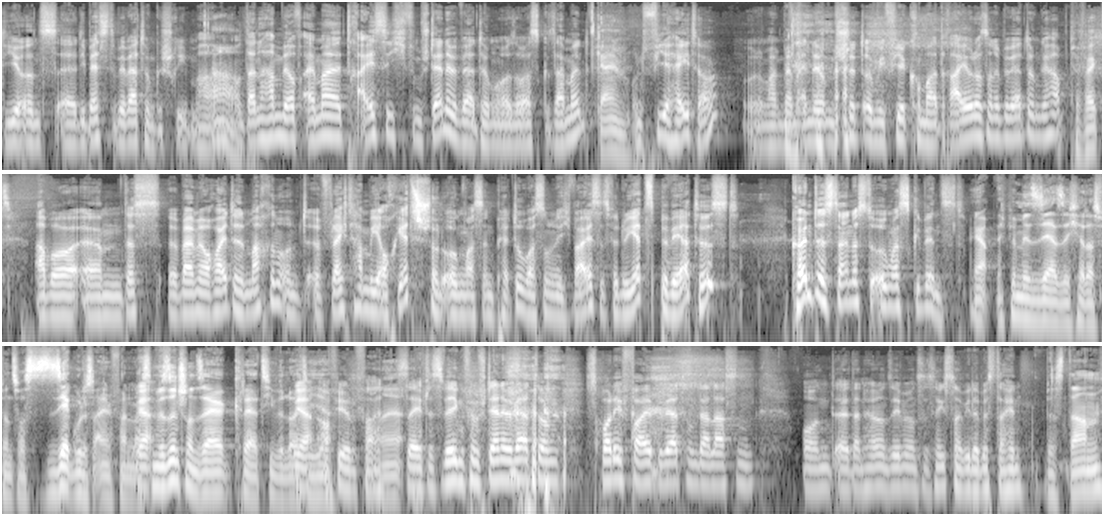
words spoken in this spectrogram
die uns äh, die beste Bewertung geschrieben haben. Ah. Und dann haben wir auf einmal 30 5-Sterne-Bewertungen oder sowas gesammelt Geil. und vier Hater. Oder haben wir am Ende im Schnitt irgendwie 4,3 oder so eine Bewertung gehabt. Perfekt. Aber ähm, das äh, werden wir auch heute machen und äh, vielleicht haben wir auch jetzt schon irgendwas in petto, was du noch nicht weißt. Dass wenn du jetzt bewertest, könnte es sein, dass du irgendwas gewinnst. Ja, ich bin mir sehr sicher, dass wir uns was sehr Gutes einfallen lassen. Ja. Wir sind schon sehr kreative Leute ja, hier. auf jeden Fall. Ja. Safe. Deswegen 5-Sterne-Bewertung, Spotify-Bewertung da lassen. Und äh, dann hören und sehen wir uns das nächste Mal wieder. Bis dahin. Bis dann.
